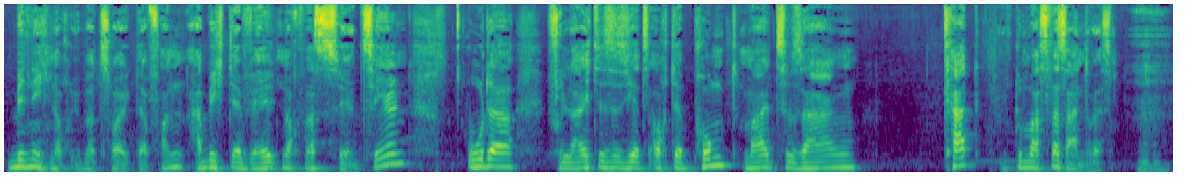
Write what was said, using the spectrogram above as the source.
bin ich noch überzeugt davon? Habe ich der Welt noch was zu erzählen? Oder vielleicht ist es jetzt auch der Punkt, mal zu sagen, Cut, du machst was anderes. Mhm.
